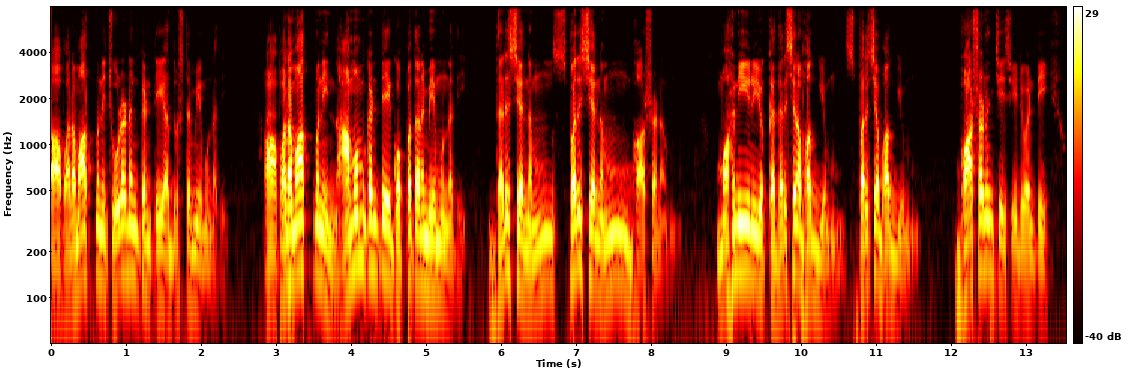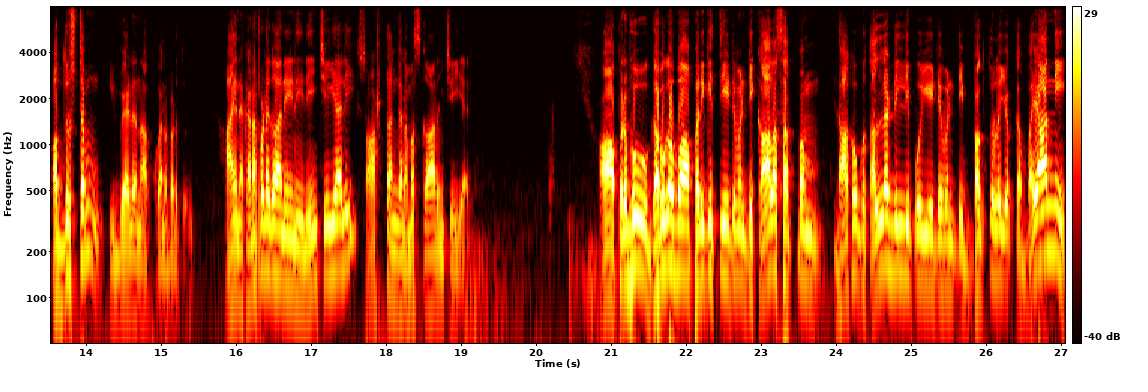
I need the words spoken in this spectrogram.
ఆ పరమాత్మని చూడడం కంటే అదృష్టమేమున్నది? ఆ పరమాత్మని నామం కంటే గొప్పతనమేమున్నది? దర్శనం స్పర్శనం భాషణం. మహనీయుని యొక్క దర్శన భాగ్యం స్పర్శ భాగ్యం భాషణం చేసేటువంటి అదృష్టం ఇవేళ నాకు కనపడుతుంది ఆయన కనపడగానే నేనేం చేయాలి? సాష్టంగ నమస్కారం చేయాలి. ఆ ప్రభువు గబగబా పరిగెత్తేటువంటి కాలసర్పం డాకకు తల్లడిల్లిపోయేటువంటి భక్తుల యొక్క భయాన్ని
